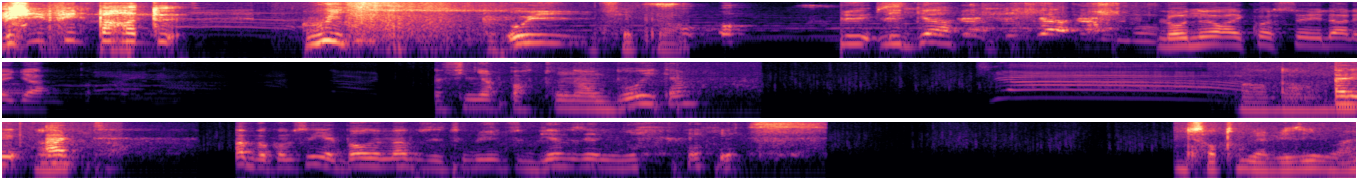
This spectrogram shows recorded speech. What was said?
Mais j'ai fait une parade de... Oui Oui Il fait peur. Le- Les gars L'honneur écossais est là, les gars. On va finir par tourner en bourrique, hein. Non, non, non, Allez, non. Alt Ah bah comme ça, il y a le bord de map, vous êtes obligés de bien vous aligner. Ils sont tous bien visibles, ouais.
